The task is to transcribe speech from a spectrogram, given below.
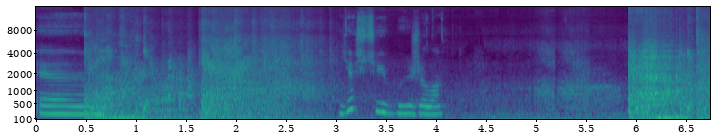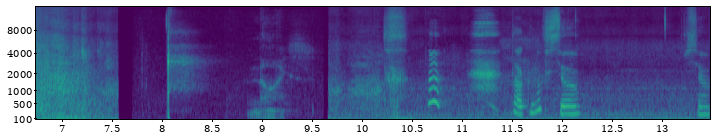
Ем... Я ще й вижила. Nice. Так, ну все. Все.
